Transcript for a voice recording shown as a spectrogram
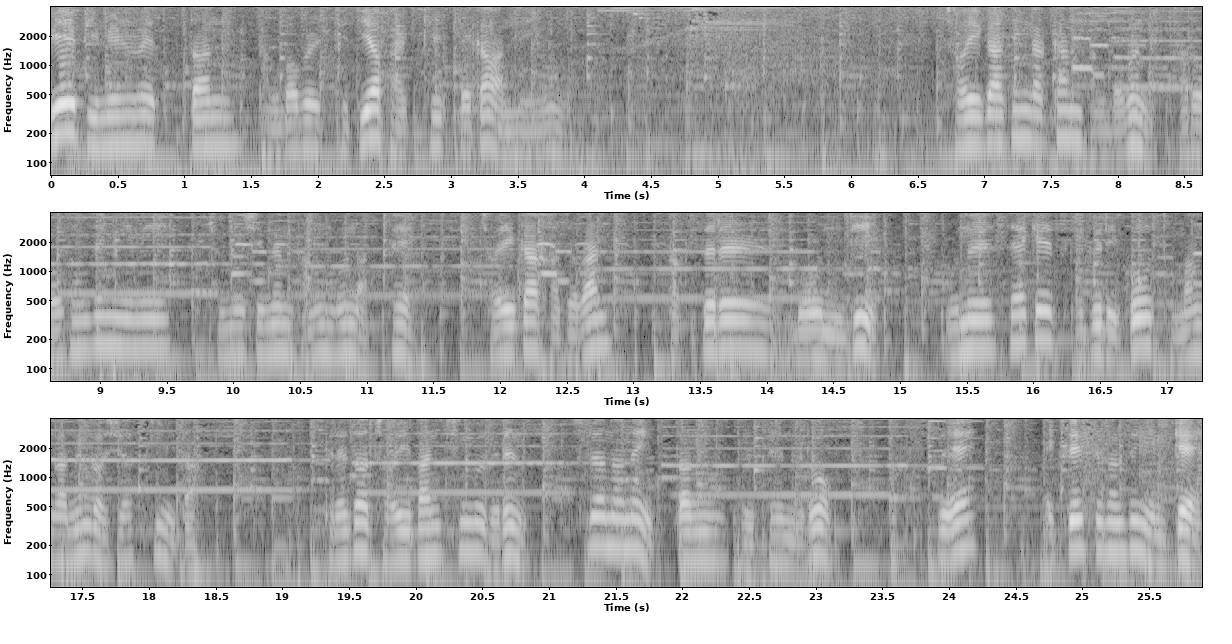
위에 비밀로 했던 방법을 드디어 밝힐 때가 왔네요. 저희가 생각한 방법은 바로 선생님이 주무시는 방문 앞에 저희가 가져간 박스를 놓은 뒤 문을 세게 두드리고 도망가는 것이었습니다. 그래서 저희 반 친구들은 수련원에 있던 볼펜으로 박스에 XX 선생님께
